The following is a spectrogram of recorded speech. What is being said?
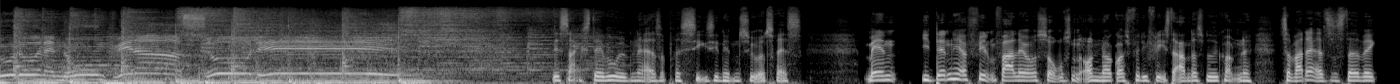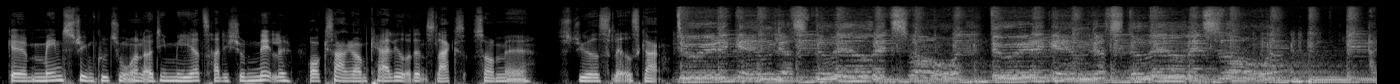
skudt uden at nogen kvinder så det Det sang Steppeulvene altså præcis i 1967. Men i den her film, Far laver sovsen, og nok også for de fleste andres vedkommende, så var det altså stadigvæk uh, mainstream-kulturen og de mere traditionelle rocksanger om kærlighed og den slags, som uh, styrede slagets gang. Do it again, just a little bit slower. Do it again, just a little bit slower. I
